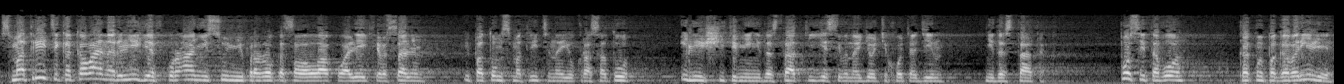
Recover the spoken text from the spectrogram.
Смотрите, какова она религия в Коране и сунне пророка, саллаллаху алейхи вассалям, и потом смотрите на ее красоту или ищите в ней недостатки, если вы найдете хоть один недостаток. После того, как мы поговорили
